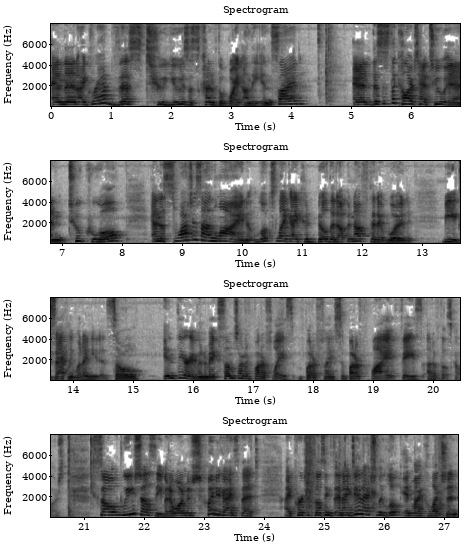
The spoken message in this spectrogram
And then I grabbed this to use as kind of the white on the inside. And this is the color tattoo in Too Cool. And the swatches online looked like I could build it up enough that it would be exactly what I needed. So in theory, I'm going to make some sort of butterflies, butterflies, butterfly face out of those colors. So we shall see, but I wanted to show you guys that I purchased those things and I did actually look in my collection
